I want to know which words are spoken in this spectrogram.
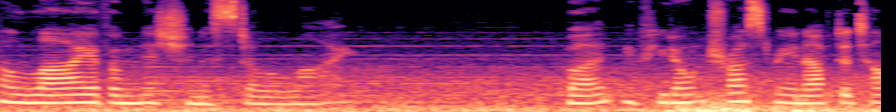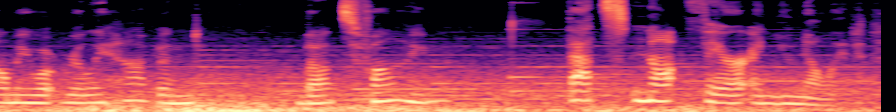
A lie of omission is still a lie. But if you don't trust me enough to tell me what really happened, that's fine. That's not fair and you know it.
